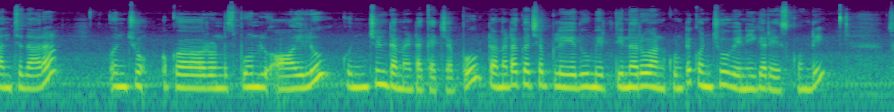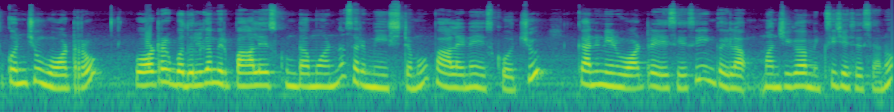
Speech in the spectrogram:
పంచదార కొంచెం ఒక రెండు స్పూన్లు ఆయిల్ కొంచెం టమాటా కెచప్ టమాటా కెచప్ లేదు మీరు తినరు అనుకుంటే కొంచెం వెనిగర్ వేసుకోండి. సో కొంచెం వాటరు. వాటర్కి బదులుగా మీరు పాలు వేసుకుంటాము అన్నా సరే మీ ఇష్టము పాలైనా వేసుకోవచ్చు. కానీ నేను వాటర్ వేసేసి ఇంకా ఇలా మంచిగా మిక్సీ చేసేసాను.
